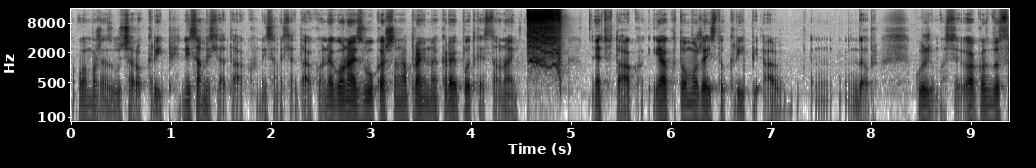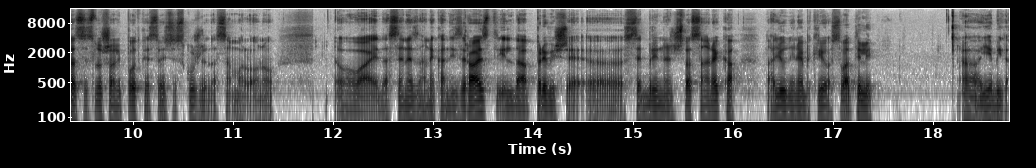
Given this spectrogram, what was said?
Ovo je možda zvučalo creepy. Nisam mislio tako, nisam mislio tako. Nego onaj zvuk što napravim na kraju podcasta, onaj... Eto tako. Iako to možda isto creepy, ali mm, dobro. Kužimo se. Ako dosta se slušali podcast, već se skužili da sam malo ono, ovaj, da se ne zna nekad izraziti ili da previše uh, se brinem šta sam rekao, da ljudi ne bi krivo shvatili. Uh, jebi ga.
